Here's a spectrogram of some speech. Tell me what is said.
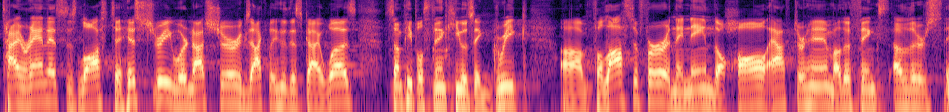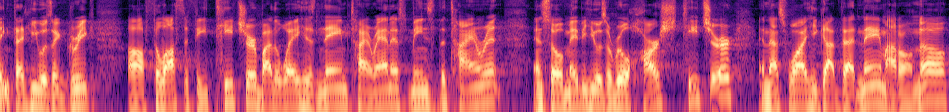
Tyrannus, is lost to history. We're not sure exactly who this guy was. Some people think he was a Greek um, philosopher and they named the hall after him. Other thinks, others think that he was a Greek uh, philosophy teacher. By the way, his name, Tyrannus, means the tyrant. And so maybe he was a real harsh teacher and that's why he got that name. I don't know.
